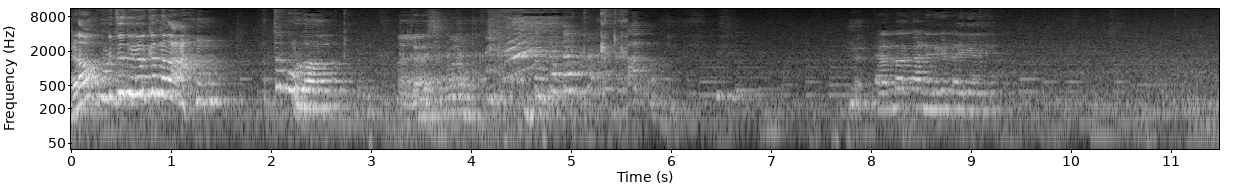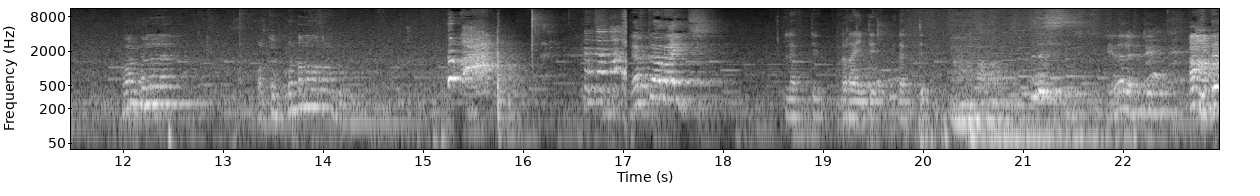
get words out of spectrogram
എടാ കുടിച്ച് തീർക്കുന്നതാ. അത്ര കൊള്ളാം. നല്ല വിശപ്പാണ് എന്താ കണ്ണിന് കെട്ടായിക്കാൻ കുഴപ്പമില്ലല്ലേ? കുറച്ച് ഉപ്പുണ്ടെന്ന് മാത്രം left or right left right left ഏതാ ലെഫ്റ്റ് ഇത്.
